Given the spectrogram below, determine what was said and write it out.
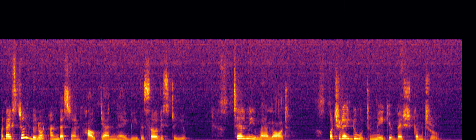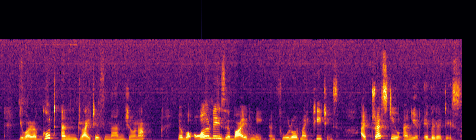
but I still do not understand how can I be the service to you. Tell me, my Lord, what should I do to make your wish come true? You are a good and righteous man, Jonah. You have always obeyed me and followed my teachings. I trust you and your abilities.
